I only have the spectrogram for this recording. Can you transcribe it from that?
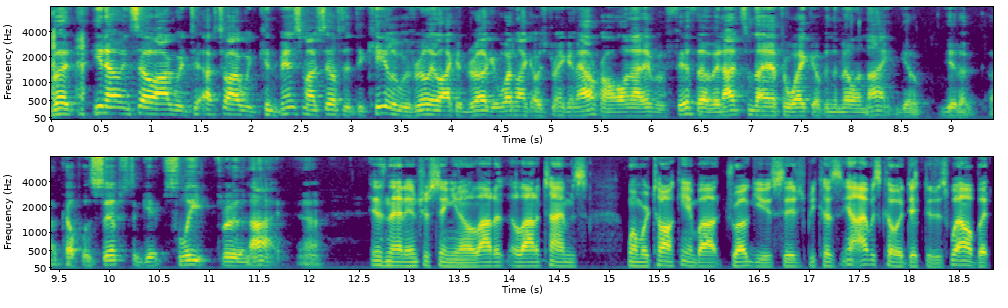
but you know, and so I would, so I would convince myself that tequila was really like a drug. It wasn't like I was drinking alcohol, and I'd have a fifth of it. I'd sometimes have to wake up in the middle of the night and get a, get a, a couple of sips to get sleep through the night. You know? Isn't that interesting? You know, a lot of a lot of times when we're talking about drug usage because you know, I was co-addicted as well, but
